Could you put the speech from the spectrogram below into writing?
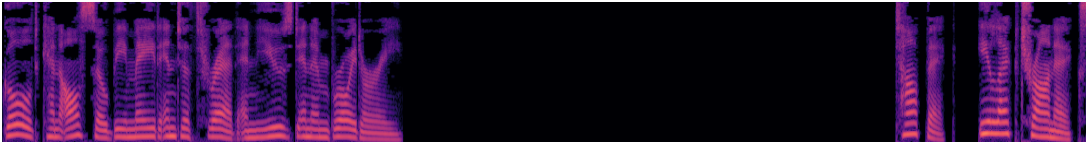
Gold can also be made into thread and used in embroidery. Electronics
